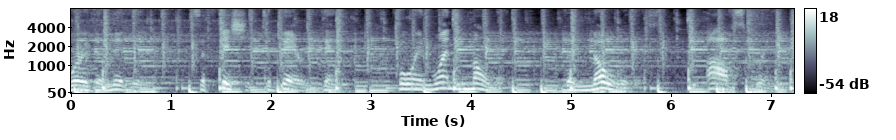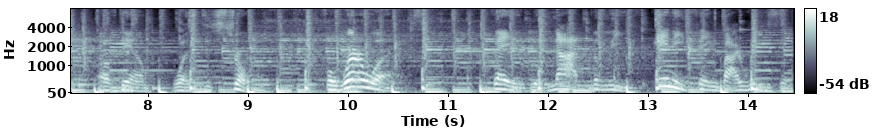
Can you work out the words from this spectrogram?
were the living sufficient to bury them. For in one moment the noblest offspring of them was destroyed. For where was they would not believe anything by reason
